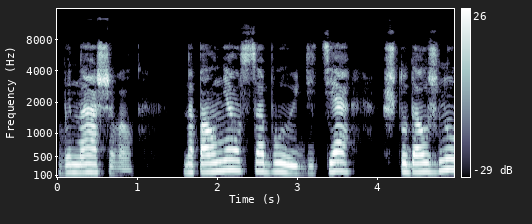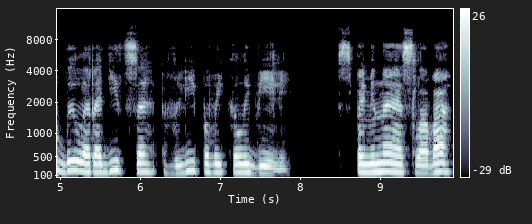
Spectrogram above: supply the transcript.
вынашивал, наполнял собою дитя, что должно было родиться в липовой колыбели, вспоминая слова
